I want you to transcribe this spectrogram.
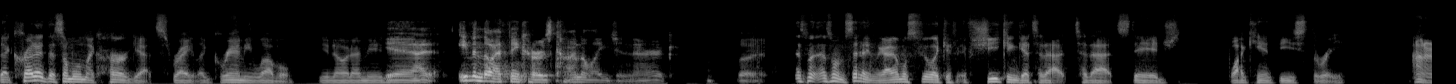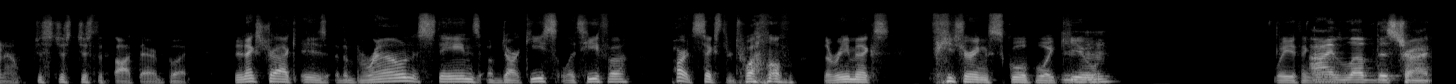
that credit that someone like her gets, right? Like Grammy level. You know what I mean? Yeah. I, even though I think hers kind of like generic, but That's what that's what I'm saying. Like I almost feel like if, if she can get to that to that stage, why can't these three? I don't know. Just just just a thought there. But the next track is the Brown Stains of Darkeese Latifah, part six through twelve, the remix featuring Schoolboy Q. Mhm. What do you think? I love this track.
